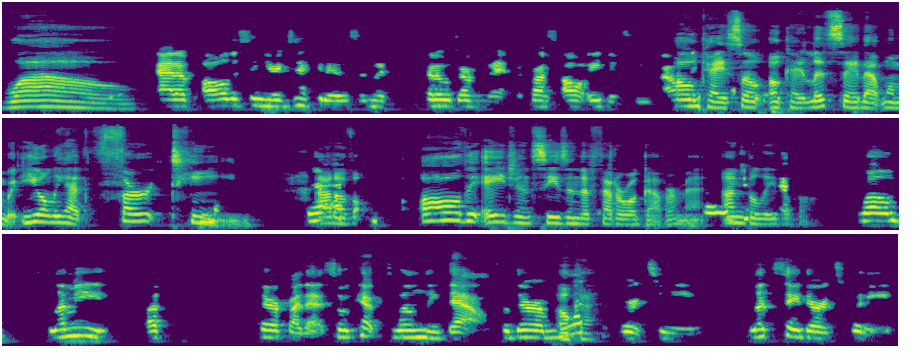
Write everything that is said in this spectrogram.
Wow. Out of all the senior executives in the federal government across all agencies. Okay, so, okay, let's say that one, but you only had 13 yeah. out of all the agencies in the federal government. Unbelievable. Well, let me uh, clarify that. So it kept dwindling down. So there are more okay. than 13. Let's say there are 20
